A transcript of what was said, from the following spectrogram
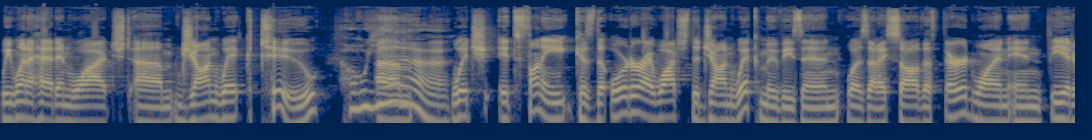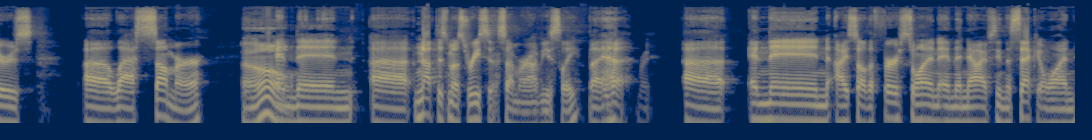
We went ahead and watched um, John Wick Two. Oh yeah. which it's funny because the order I watched the John Wick movies in was that I saw the third one in theaters uh, last summer, oh. and then uh, not this most recent summer, obviously, but uh, Right. Uh, and then I saw the first one, and then now I've seen the second one,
